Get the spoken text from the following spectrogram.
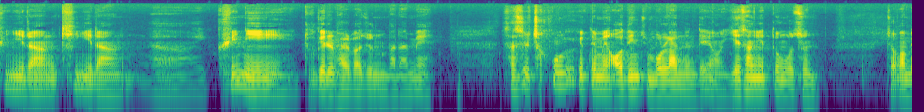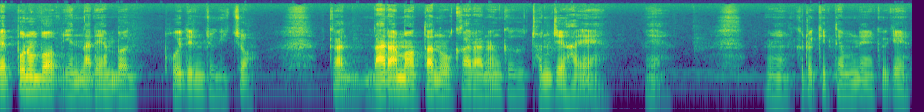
퀸이랑 킹이랑 어, 퀸이 두 개를 밟아주는 바람에 사실 첫 공격이기 때문에 어딘지 몰랐는데요. 예상했던 곳은 저가 몇 보는 법 옛날에 한번 보여드린 적이 있죠. 그러니까 나라면 어디다 놓을까라는 그 전제하에 예. 예, 그렇기 때문에 그게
